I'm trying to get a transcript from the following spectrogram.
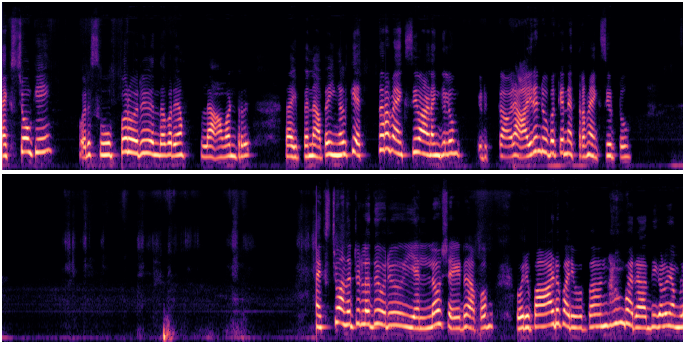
നെക്സ്റ്റ് നോക്കി. ഒരു സൂപ്പർ ഒരു എന്താ പറയാ ലാവണ്ടർ ടൈപ്പ് തന്നെ. അപ്പൊ നിങ്ങൾക്ക് എത്ര മാക്സി വേണമെങ്കിലും എടുക്കാം. ഒരു ആയിരം രൂപക്ക് തന്നെ എത്ര മാക്സി കിട്ടും നെക്സ്റ്റ് വന്നിട്ടുള്ളത് ഒരു യെല്ലോ ഷെയ്ഡ് അപ്പം ഒരുപാട് പരിഭവങ്ങളും പരാതികളും നമ്മൾ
